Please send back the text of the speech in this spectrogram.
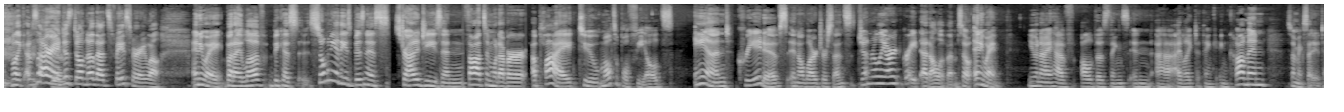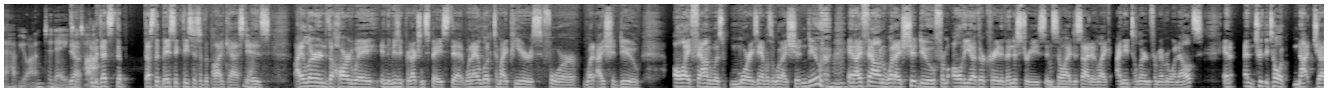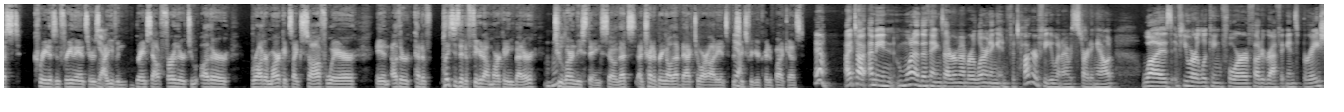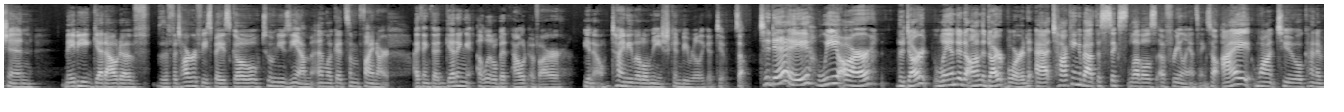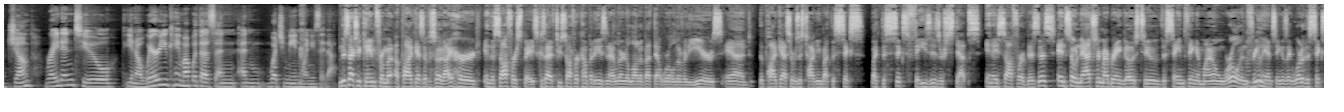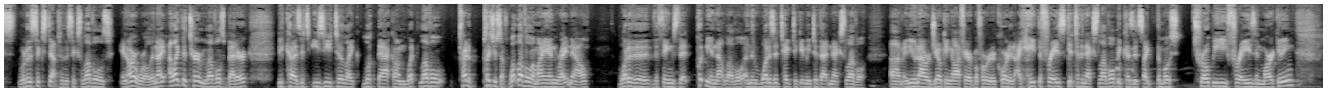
Like i'm sorry yeah. i just don't know that space very well. Anyway but i love because so many of these business strategies and thoughts and whatever apply to multiple fields and creatives, in a larger sense, generally aren't great at all of them. So, anyway, you and I have all of those things in, uh, I like to think, in common. So, I'm excited to have you on today yeah. to talk. I mean, that's the that's the basic thesis of the podcast yeah. is i learned the hard way in the music production space that when i look to my peers for what i should do all I found was more examples of what I shouldn't do. Mm-hmm. And I found what I should do from all the other creative industries. And mm-hmm. so I decided like I need to learn from everyone else. And and truth be told, not just creatives and freelancers. Yeah. I even branched out further to other broader markets like software and other kind of places that have figured out marketing better mm-hmm. to learn these things. So that's I try to bring all that back to our audience, the yeah. Six Figure Creative Podcast. Yeah, I talk. I mean, one of the things I remember learning in photography when I was starting out was if you are looking for photographic inspiration. Maybe get out of the photography space, go to a museum and look at some fine art. I think that getting a little bit out of our you know, tiny little niche can be really good too. So today we are the dart landed on the dartboard at talking about the six levels of freelancing. So I want to kind of jump right into, you know, where you came up with this and and what you mean when you say that. This actually came from a podcast episode I heard in the software space because I have two software companies and I learned a lot about that world over the years. And the podcaster was just talking about the six, like the six phases or steps in a software business. And so naturally my brain goes to the same thing in my own world and mm-hmm. freelancing is like, what are the six, what are the six steps or the six levels in our world? And I, I like the term levels better because it's easy to like look back on what level, try to place yourself. What level am I in right now? What are the, the things that put me in that level? And then what does it take to get me to that next level? Um, and you and I were joking off air before we recorded. I hate the phrase get to the next level because it's like the most tropey phrase in marketing.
